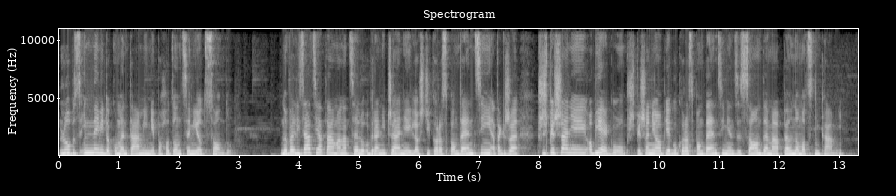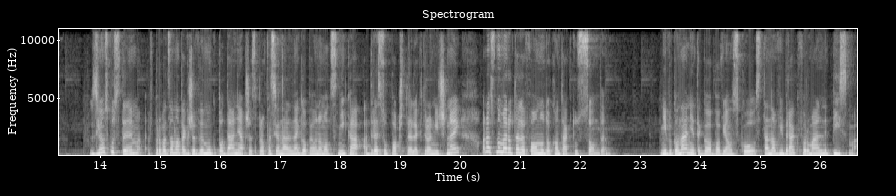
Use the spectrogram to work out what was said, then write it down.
lub z innymi dokumentami niepochodzącymi od sądu. Nowelizacja ta ma na celu ograniczenie ilości korespondencji, a także przyspieszenie jej obiegu, przyspieszenie obiegu korespondencji między sądem a pełnomocnikami. W związku z tym wprowadzono także wymóg podania przez profesjonalnego pełnomocnika adresu poczty elektronicznej oraz numeru telefonu do kontaktu z sądem. Niewykonanie tego obowiązku stanowi brak formalny pisma.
